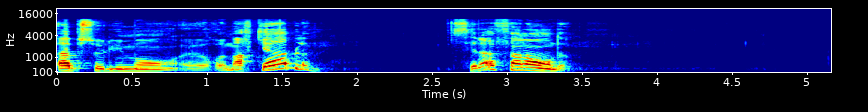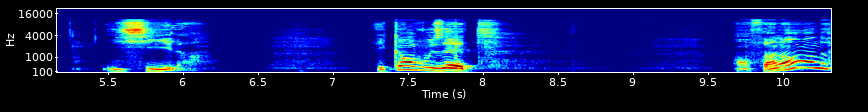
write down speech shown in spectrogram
absolument remarquable, c'est la Finlande ici, là. Et quand vous êtes en Finlande,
